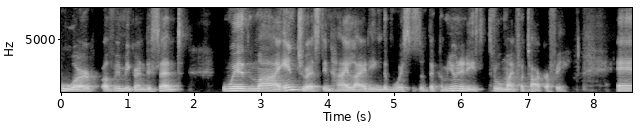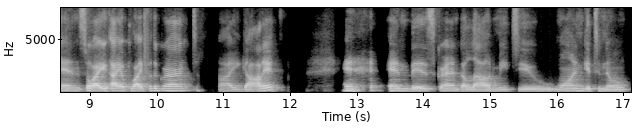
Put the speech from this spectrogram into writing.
who are of immigrant descent with my interest in highlighting the voices of the communities through my photography. And so I, I applied for the grant, I got it. And, and this grant allowed me to, one, get to know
